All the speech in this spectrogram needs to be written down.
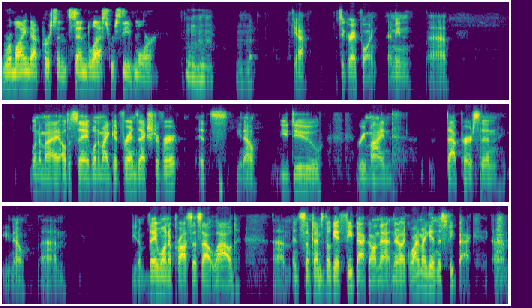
remind that person send less, receive more. Mm-hmm. Mm-hmm. Yeah, it's a great point. I mean, uh, one of my I'll just say one of my good friends, extrovert. It's you know you do remind that person, you know, um, you know they want to process out loud um, and sometimes they'll get feedback on that and they're like why am i getting this feedback um,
